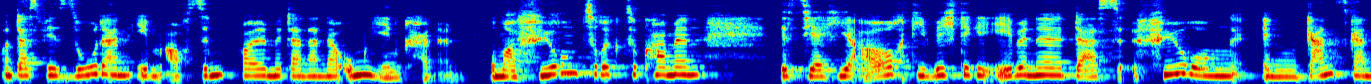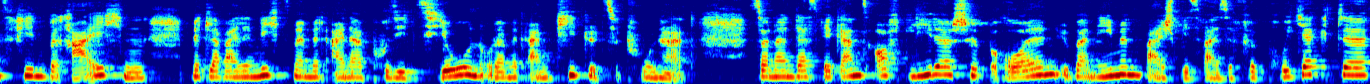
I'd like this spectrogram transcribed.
und dass wir so dann eben auch sinnvoll miteinander umgehen können. Um auf Führung zurückzukommen, ist ja hier auch die wichtige Ebene, dass Führung in ganz, ganz vielen Bereichen mittlerweile nichts mehr mit einer Position oder mit einem Titel zu tun hat, sondern dass wir ganz oft Leadership-Rollen übernehmen, beispielsweise für Projekte.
